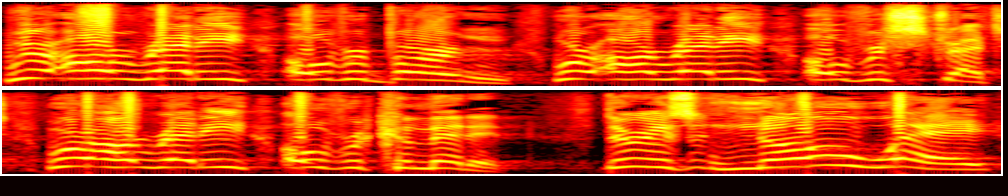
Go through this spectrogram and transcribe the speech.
We're already overburdened. We're already overstretched. We're already overcommitted. There is no way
